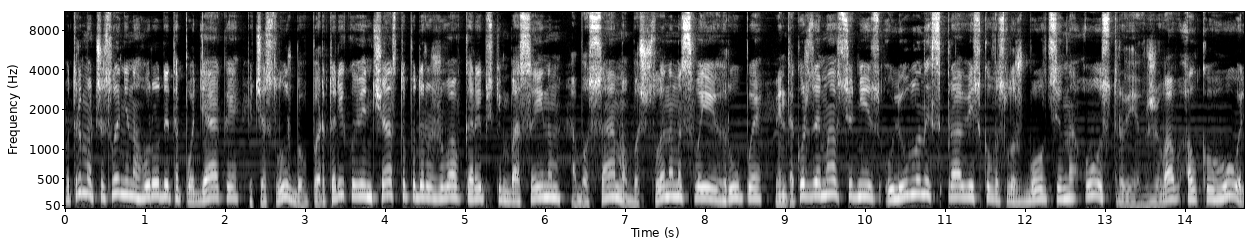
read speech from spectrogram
отримав численні нагороди та подяки. Під час служби в Пуерто-Ріко він часто подорожував Карибським басейном або сам, або з членами своєї групи. Він також займався однією з улюблених справ військовослужбовців на острові, вживав алкоголь,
